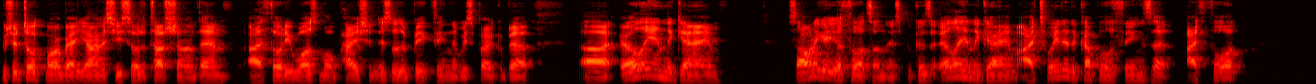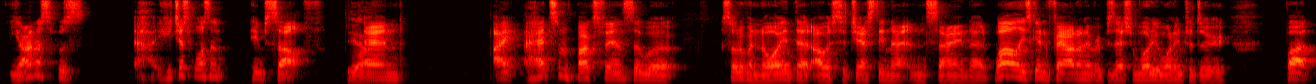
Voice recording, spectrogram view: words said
we should talk more about Giannis. You sort of touched on it then. I thought he was more patient. This was a big thing that we spoke about uh, early in the game. So I want to get your thoughts on this because early in the game, I tweeted a couple of things that I thought Giannis was. He just wasn't himself. Yeah. And I, I had some Bucks fans that were sort of annoyed that I was suggesting that and saying that, well, he's getting fouled on every possession. What do you want him to do? But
